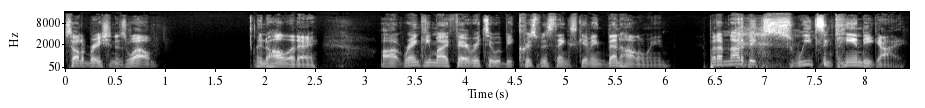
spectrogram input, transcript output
celebration as well, and holiday. Uh, ranking my favorites, it would be Christmas, Thanksgiving, then Halloween. But I'm not a big sweets and candy guy.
